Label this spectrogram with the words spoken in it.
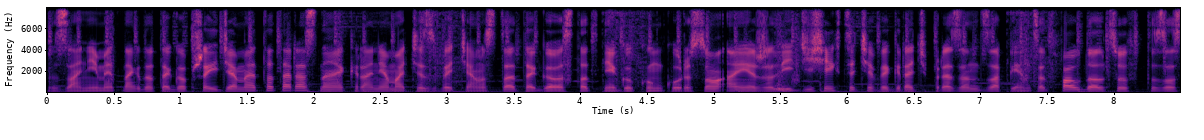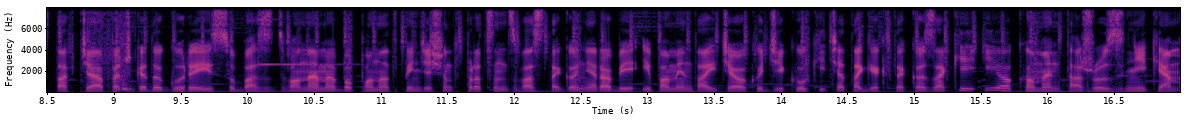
Zanim jednak do tego przejdziemy, to teraz na ekranie macie zwycięzcę tego ostatniego konkursu, a jeżeli dzisiaj chcecie wygrać prezent za 500 fałdolców, to zostawcie apeczkę do góry i suba z dzwonem, bo ponad 50% z was tego nie robi i pamiętajcie o kodziku kicia tak jak te kozaki i o komentarzu z nikiem.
